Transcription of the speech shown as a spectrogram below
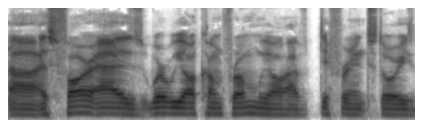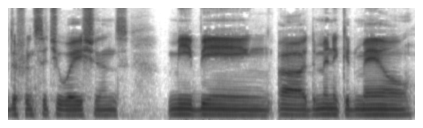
uh, as far as where we all come from, we all have different stories, different situations. Me being Dominican male,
